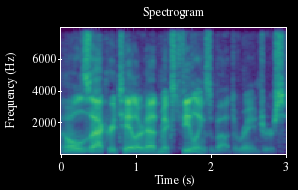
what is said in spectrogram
Old Zachary Taylor had mixed feelings about the Rangers.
